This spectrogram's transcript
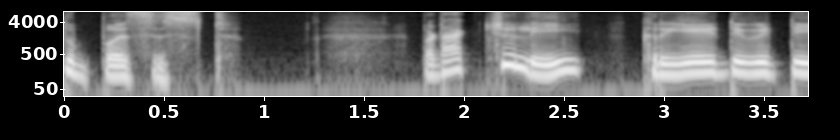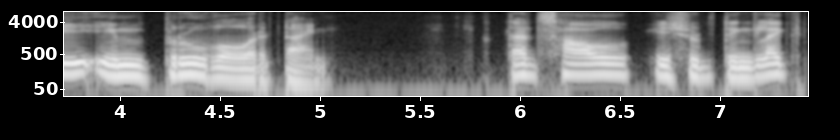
to persist. But actually creativity improve over time. That's how you should think. Like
